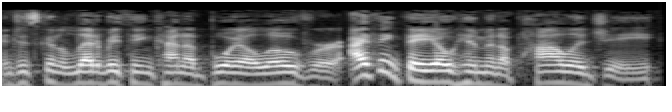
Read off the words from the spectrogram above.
and just going to let everything kind of boil over. I think they owe him an apology.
